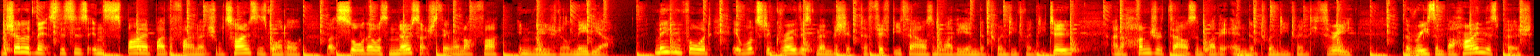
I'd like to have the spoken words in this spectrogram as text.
Michelle admits this is inspired by the Financial Times' model, but saw there was no such thing on offer in regional media. Moving forward, it wants to grow this membership to 50,000 by the end of 2022 and 100,000 by the end of 2023. The reason behind this push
